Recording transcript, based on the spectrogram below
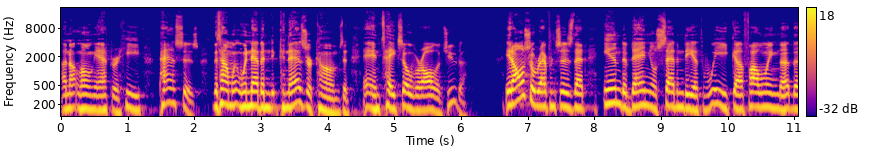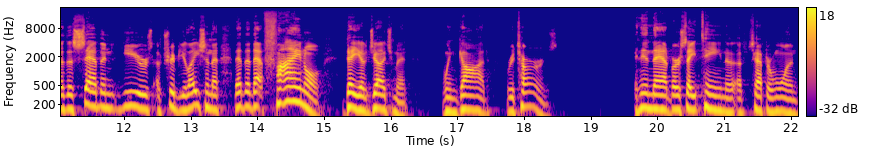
uh, not long after he passes. The time when, when Nebuchadnezzar comes and, and takes over all of Judah. It also references that end of Daniel's 70th week uh, following the, the, the, seven years of tribulation, that, that, that, that final day of judgment when God returns. And in that, verse 18 of chapter 1,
